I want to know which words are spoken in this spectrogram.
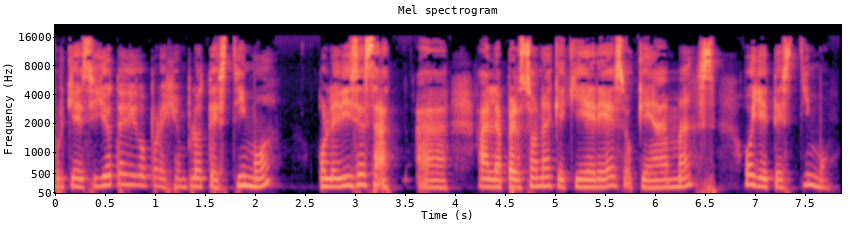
Porque si yo te digo, por ejemplo, te estimo, o le dices a, a, a, la persona que quieres o que amas, oye, te estimo,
